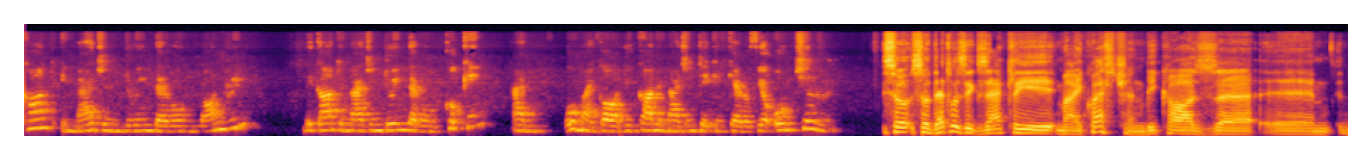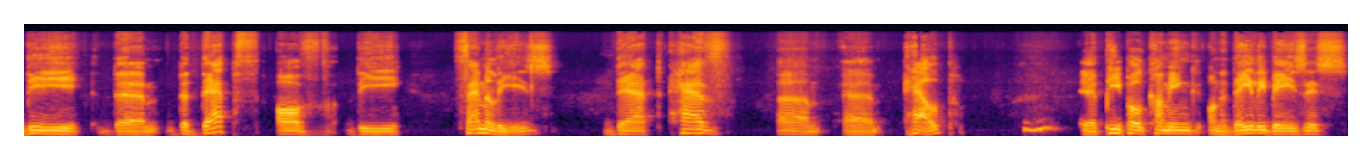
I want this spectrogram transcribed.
can't imagine doing their own laundry, they can't imagine doing their own cooking, and oh my God, you can't imagine taking care of your own children. So, so that was exactly my question because uh, um, the the the depth of the families that have um, uh, help mm-hmm. Uh, people coming on a daily basis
